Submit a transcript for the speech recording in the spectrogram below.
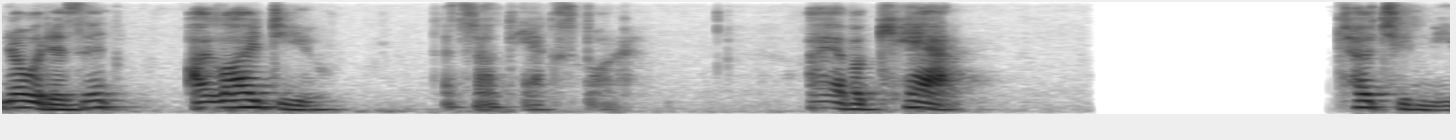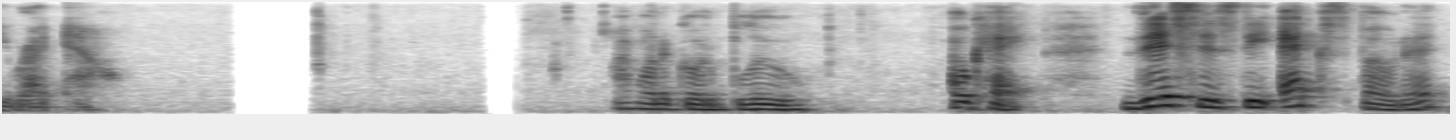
No, it isn't. I lied to you. That's not the exponent. I have a cat touching me right now. I want to go to blue. Okay, this is the exponent.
